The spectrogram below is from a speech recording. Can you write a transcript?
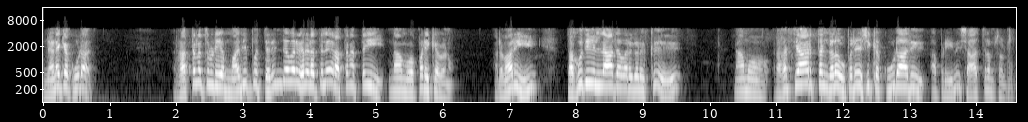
நினைக்கக்கூடாது ரத்தனத்தினுடைய மதிப்பு தெரிந்தவர்களிடத்திலே ரத்தனத்தை நாம் ஒப்படைக்க வேணும். அது மாதிரி தகுதி இல்லாதவர்களுக்கு நாம் ரகசியார்த்தங்களை உபதேசிக்க கூடாது அப்படின்னு சாஸ்திரம் சொல்கிறோம்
